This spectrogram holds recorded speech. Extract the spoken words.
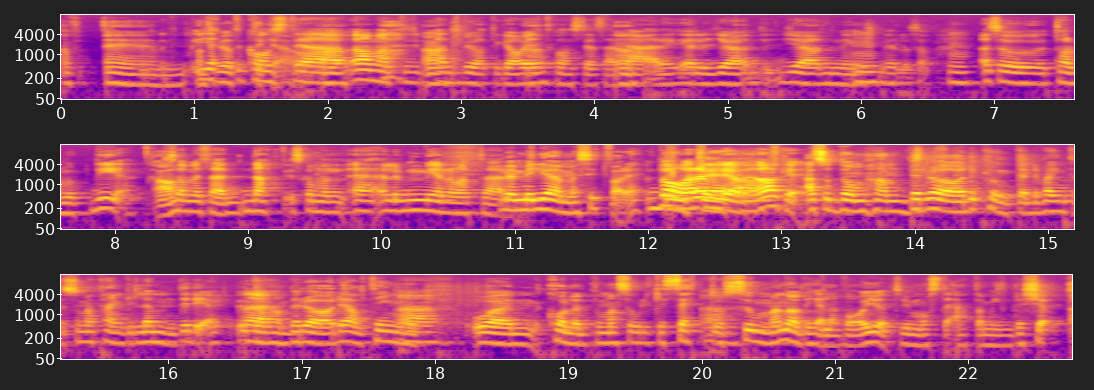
Antibiotika jättekonstiga ja, anti- Ja. antibiotika och Ja. jättekonstiga så här, näring eller göd, gödningsmedel och så. Mm. Alltså tar de upp det som är så här, nack, ska man, ä- eller menar de att så här, Men miljömässigt var det. Bara Inte- miljömässigt, ah, okej. Alltså de, han berörde punkten, det var inte som att han glömde det. Utan Nej. han berörde allting och, och um, kollade på massa olika sätt. Och summan av det hela var ju att vi måste äta mindre kött.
